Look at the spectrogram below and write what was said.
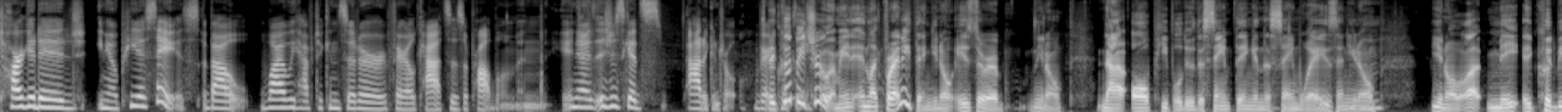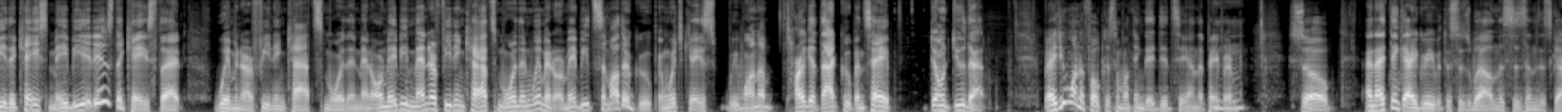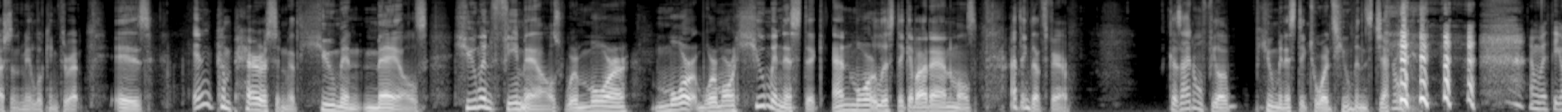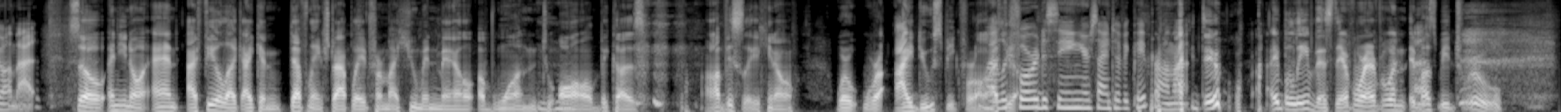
targeted, you know, PSAs about why we have to consider feral cats as a problem, and you know, it just gets out of control very quickly. it quickly. could be true. I mean, and like for anything, you know, is there a you know, not all people do the same thing in the same ways, and you know, Mhm. You know, uh, may, it could be the case. Maybe it is the case that women are feeding cats more than men, or maybe men are feeding cats more than women, or maybe it's some other group. In which case, we want to target that group and say, don't do that. But I do want to focus on one thing they did say on the paper. So, and I think I agree with this as well. And this is in the discussion discussions, me looking through it, is in comparison with human males, human females were more more were more humanistic and moralistic about animals. I think that's fair. Because I don't feel humanistic towards humans generally. I'm with you on that. so, and you know, and I feel like I can definitely extrapolate from my human male of one to all because obviously, you know, where where I do speak for all. Well, I look feel, forward to seeing your scientific paper on that. I do. I believe this. Therefore, everyone, it must be true.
